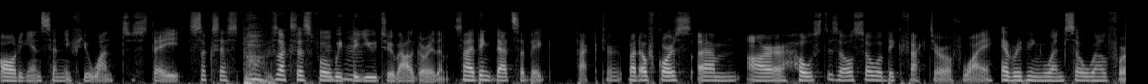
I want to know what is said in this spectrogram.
audience and if you want to stay successful successful with the Mhm. YouTube algorithm. So I think that's a big factor. But of course, um, our host is also a big factor of why everything went so well for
